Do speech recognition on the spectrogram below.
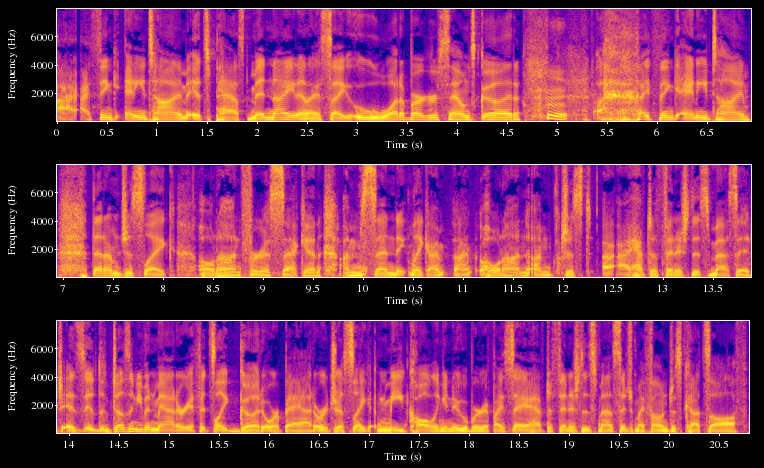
I I think anytime it's past midnight and I say, "Ooh, what a burger sounds good," Hmm. I think anytime that I'm just like, "Hold on for a second, I'm sending like I'm, I'm hold on, I'm just I I have to finish this message." It's, it doesn't even matter if it's like good or bad or just like me calling an Uber. If I say I have to finish this message, my phone just cuts off.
